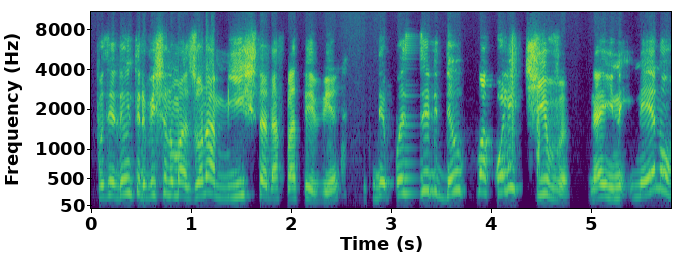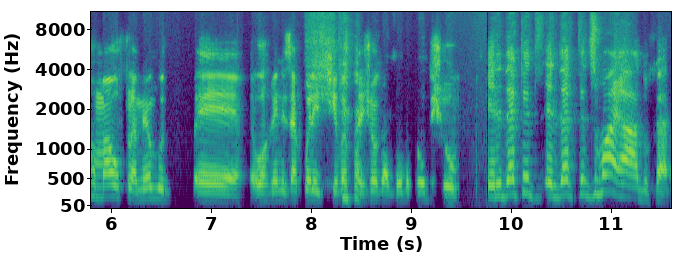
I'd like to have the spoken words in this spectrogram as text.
depois ele deu entrevista numa zona mista da Flá TV, e depois ele deu uma coletiva. Né? E nem é normal o Flamengo é, organizar coletiva para jogador depois do jogo. Ele deve ter, ele deve ter desmaiado, cara.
